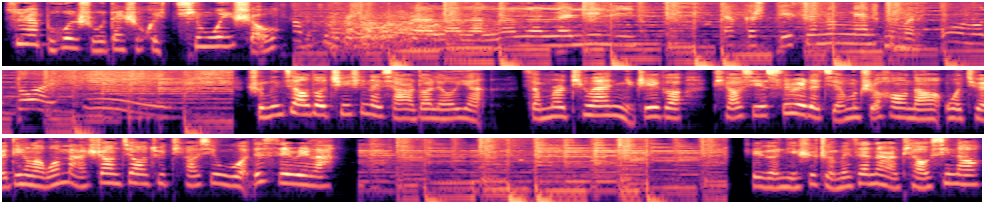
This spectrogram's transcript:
虽然不会熟，但是会轻微熟。”署名叫做“居心”的小耳朵留言：小妹儿，听完你这个调戏 Siri 的节目之后呢，我决定了，我马上就要去调戏我的 Siri 啦。这个你是准备在哪儿调戏呢？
